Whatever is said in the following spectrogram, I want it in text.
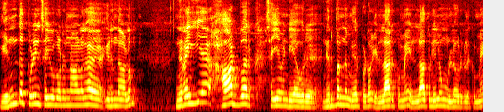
எந்த தொழில் செய்வதனாக இருந்தாலும் நிறைய ஹார்ட் ஒர்க் செய்ய வேண்டிய ஒரு நிர்பந்தம் ஏற்படும். எல்லாருக்குமே எல்லா தொழிலும் உள்ளவர்களுக்குமே.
